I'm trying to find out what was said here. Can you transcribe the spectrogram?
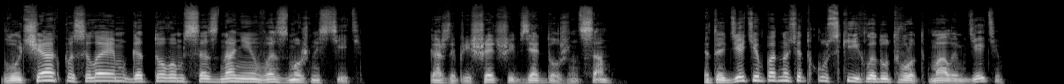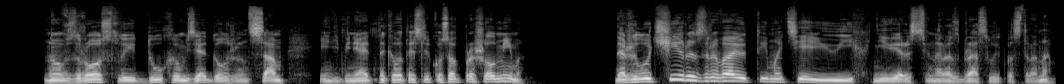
В лучах посылаем готовым сознанием возможности эти. Каждый пришедший взять должен сам. Это детям подносят куски и кладут в рот, малым детям. Но взрослый духом взять должен сам и не пенять на кого-то, если кусок прошел мимо. Даже лучи разрывают и материю их невежественно разбрасывают по сторонам.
